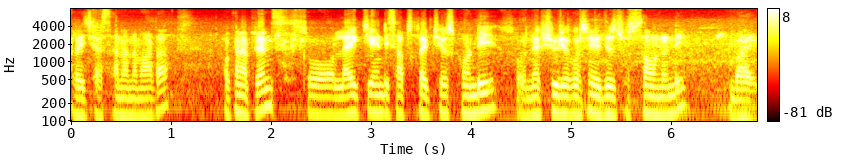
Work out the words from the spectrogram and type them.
ట్రై చేస్తానన్నమాట. ఓకేనా ఫ్రెండ్స్ సో లైక్ చేయండి సబ్స్క్రైబ్ చేసుకోండి. సో నెక్స్ట్ వీడియో కోసం ఎదురు చూస్తూ ఉండండి. బాయ్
